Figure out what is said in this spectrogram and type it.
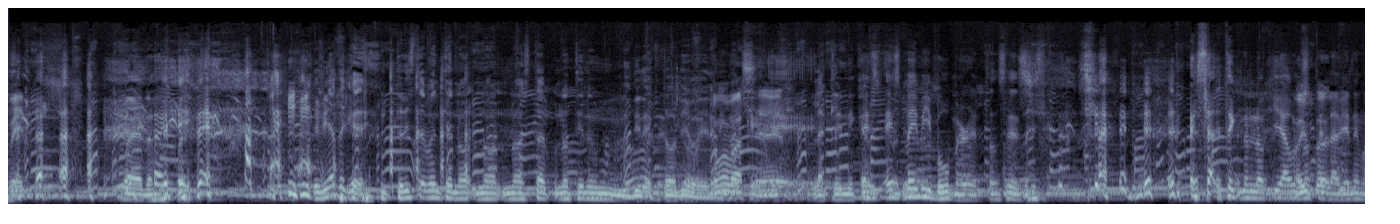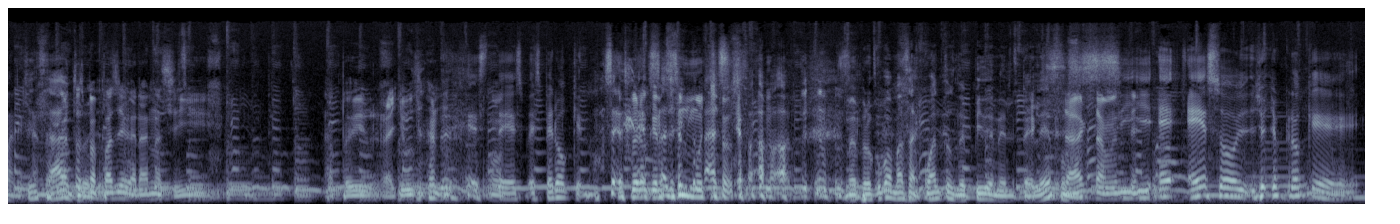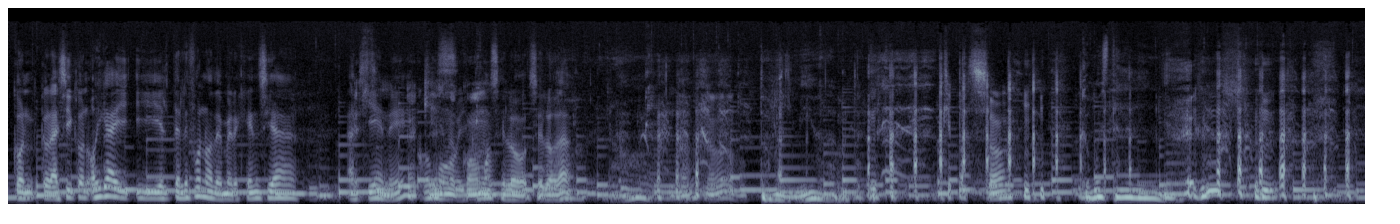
Bendy. Bueno. y fíjate que tristemente no, no, no, está, no tiene un directorio. el- ¿Cómo va a ser? La clínica. Es, es baby boomer, entonces esa tecnología uno Oye, te pero- la viene manejando. sabe? ¿Cuántos pero- papás llegarán así pedir ayuda? no? Este, es- espero que no se Espero que no sean muchos. Me preocupa más a cuántos le piden el teléfono. Exactamente. Sí, eh, eso, yo, yo creo que con, con- así con, oiga, y, y el teléfono de emergencia, ¿a Este, quién, eh? ¿a quién ¿Cómo, cómo? cómo se lo, se lo da? No, Toma el mío, Raúl. ¿qué pasó? ¿Cómo está la niña?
